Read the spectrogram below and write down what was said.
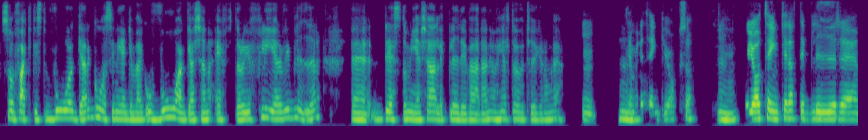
som faktiskt vågar gå sin egen väg och vågar känna efter och ju fler vi blir eh, desto mer kärlek blir det i världen. Jag är helt övertygad om det. Mm. Mm. Ja men det tänker jag också. Mm. Och jag tänker att det blir eh,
